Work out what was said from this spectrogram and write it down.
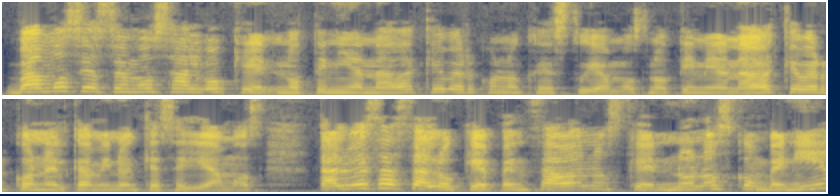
vamos y hacemos algo que no tenía nada que ver con lo que estudiamos, no tenía nada que ver con el camino en que seguíamos, tal vez hasta lo que pensábamos que no nos convenía,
